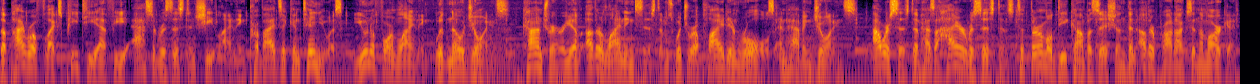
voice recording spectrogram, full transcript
The Pyroflex PTFE acid-resistant sheet lining provides a continuous, uniform lining with no joints, contrary of other lining systems which are applied in rolls and having joints. Our system has a higher resistance to thermal decomposition than other products in the market.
